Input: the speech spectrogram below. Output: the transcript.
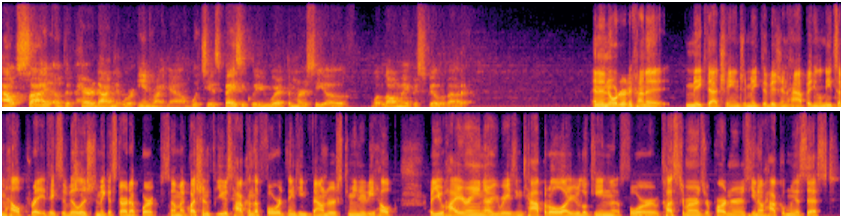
outside of the paradigm that we're in right now, which is basically we're at the mercy of what lawmakers feel about it. And in order to kind of make that change and make the vision happen, you'll need some help, right? It takes a village to make a startup work. So my question for you is how can the forward thinking founders community help? Are you hiring? Are you raising capital? Are you looking for customers or partners? You know, how can we assist?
